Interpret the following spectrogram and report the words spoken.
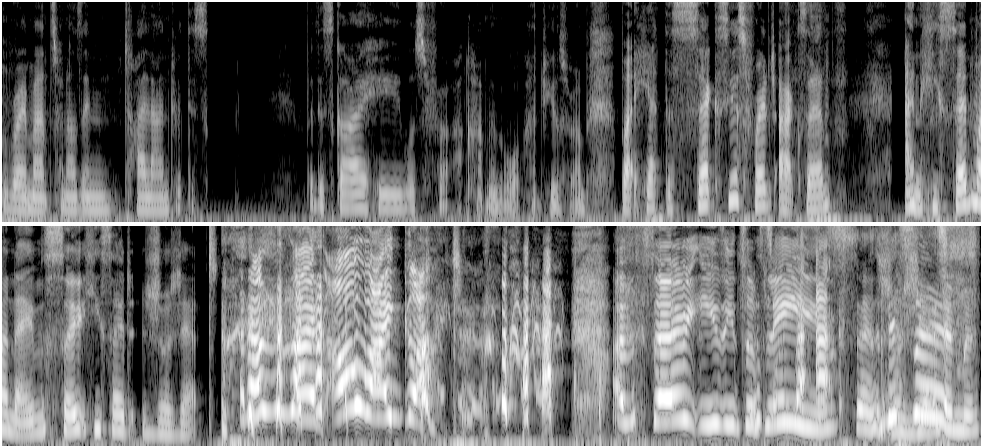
romance when I was in Thailand with this with this guy who was from I can't remember what country he was from, but he had the sexiest French accent. And he said my name, so he said Georgette. And I was like, oh my God. I'm so easy to the please. accent, Listen,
